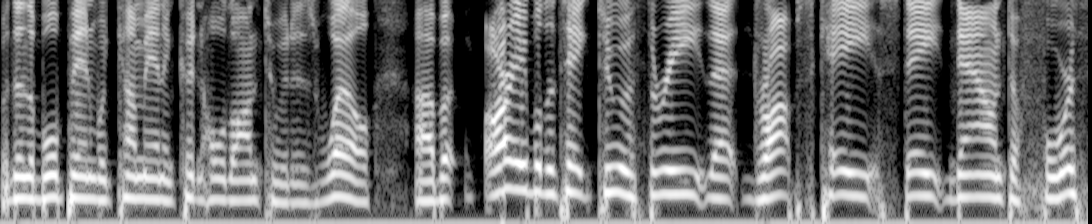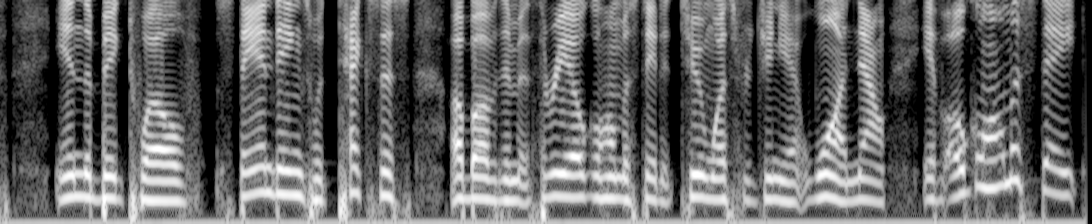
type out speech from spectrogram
But then the bullpen would come in and couldn't hold on to it as well. Uh, but are able to take two of three. That drops K State down to fourth in the Big 12 standings, with Texas above them at three, Oklahoma State at two, and West Virginia at one. Now, if Oklahoma State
